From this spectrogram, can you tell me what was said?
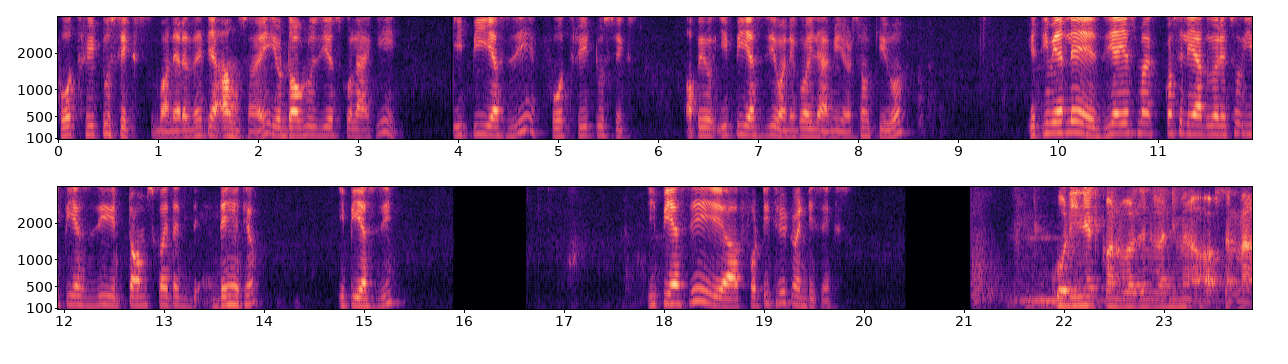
four three two six भनेर चाहिँ त्यहाँ आउँछ है। यो डब्लुजिएसको लागि EPSG four three two six. अब यो इपिएसजी भनेको अहिले हामी हेर्छौँ के हो। यो तिमीहरूले जिआइएसमा कसैले याद गरेछौ? इपिएसजी टर्म्स कहिले देखेको थियो? EPSG EPSG forty three twenty six coordinate conversion गर्नेमा अप्सनमा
